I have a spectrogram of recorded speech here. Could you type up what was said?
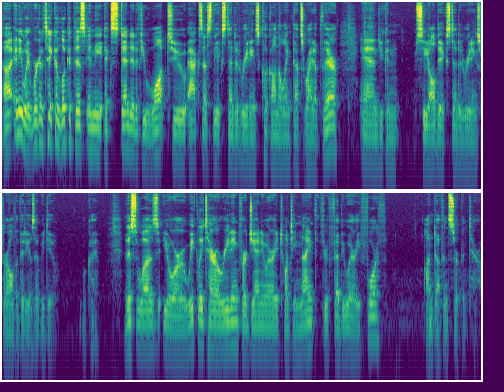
Uh, anyway, we're going to take a look at this in the extended. If you want to access the extended readings, click on the link that's right up there, and you can see all the extended readings for all the videos that we do. Okay. This was your weekly tarot reading for January 29th through February 4th on Dove and Serpent Tarot.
